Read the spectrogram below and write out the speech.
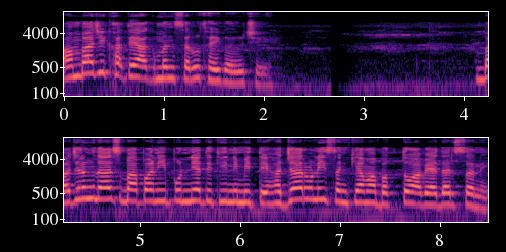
અંબાજી ખાતે આગમન શરૂ થઈ ગયું છે. બજરંગદાસ બાપાની પુણ્યતિથિ નિમિત્તે હજારોની સંખ્યામાં ભક્તો આવ્યા દર્શને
